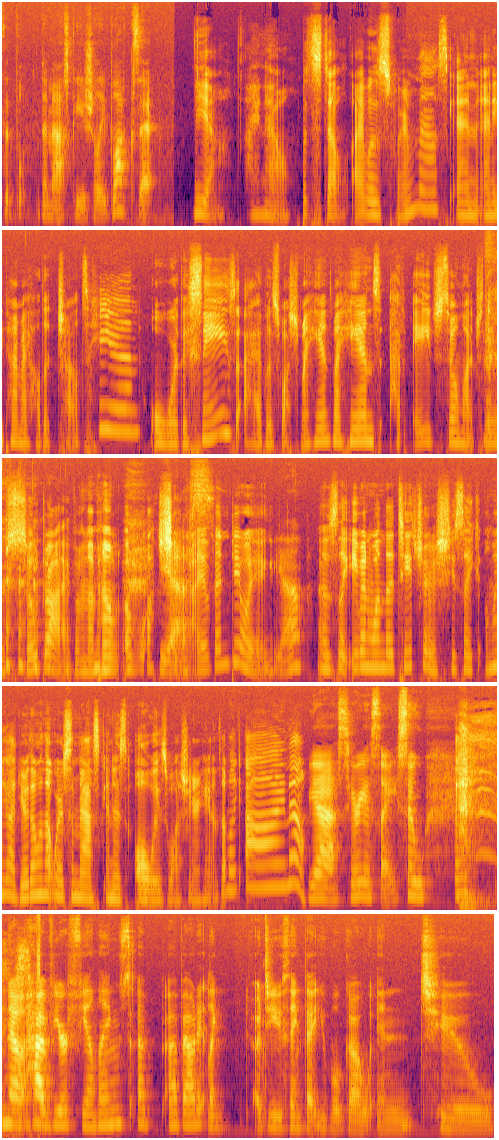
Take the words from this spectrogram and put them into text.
the, the mask usually blocks it. Yeah, I know. But still, I was wearing a mask, and anytime I held a child's hand or they sneeze, I was washing my hands. My hands have aged so much; they are so dry from the amount of washing Yes. I have been doing. Yeah. I was like, even one of the teachers, she's like, "Oh my god, you're the one that wears a mask and is always washing your hands." I'm like, I know. Yeah, seriously. So now, have your feelings ab- about it, like, do you think that you will go into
